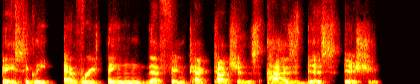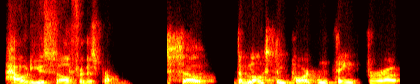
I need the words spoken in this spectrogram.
basically, everything that fintech touches has this issue. How do you solve for this problem? So the most important thing for uh,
